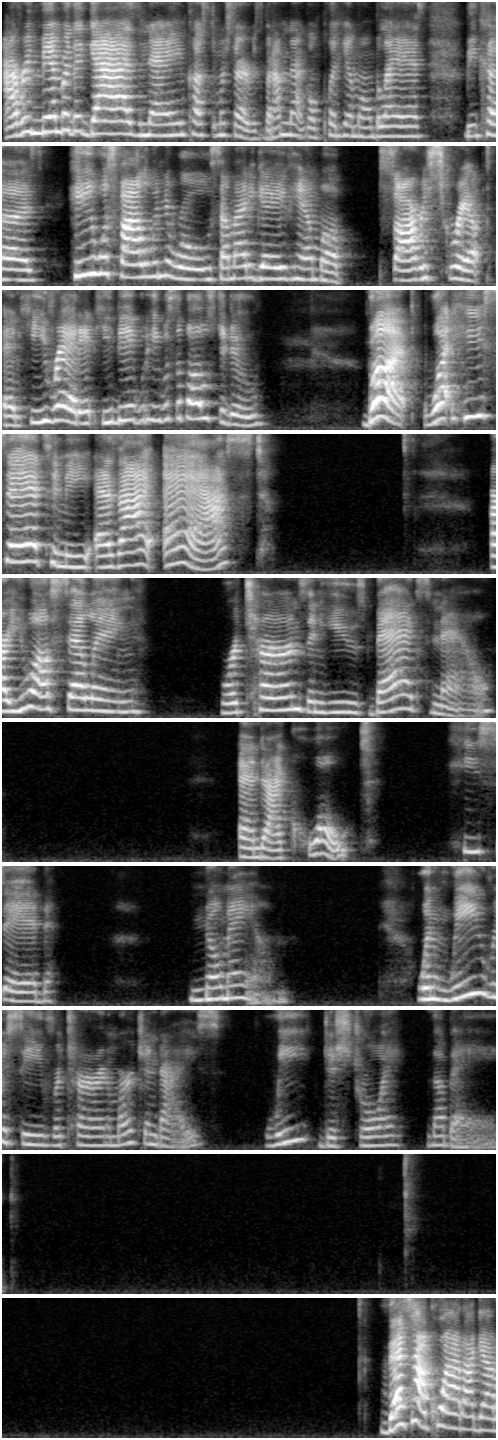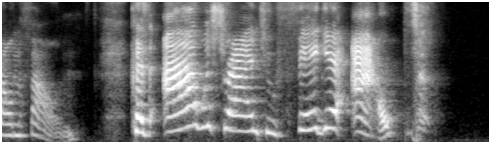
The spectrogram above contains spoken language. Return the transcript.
I remember the guy's name, customer service, but I'm not going to put him on blast because he was following the rules. Somebody gave him a sorry script and he read it. He did what he was supposed to do. But what he said to me as I asked, Are you all selling returns and used bags now? And I quote, he said, No, ma'am. When we receive return merchandise, we destroy the bag. That's how quiet I got on the phone. Because I was trying to figure out,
